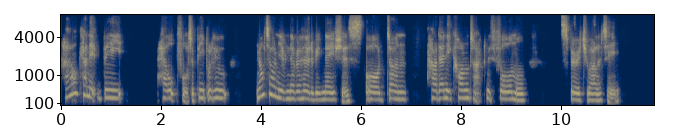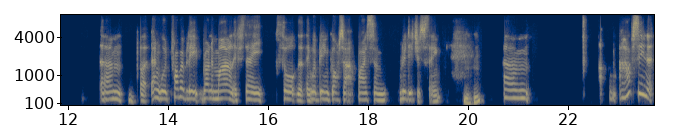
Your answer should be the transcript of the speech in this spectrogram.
how can it be helpful to people who not only have never heard of Ignatius or done had any contact with formal spirituality. Um, but and would probably run a mile if they thought that they were being got at by some religious thing. Mm-hmm. Um, I have seen it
